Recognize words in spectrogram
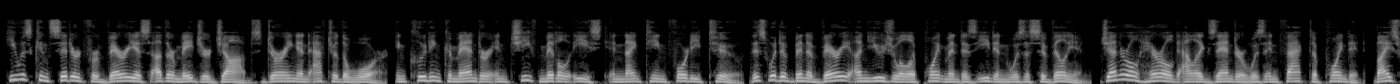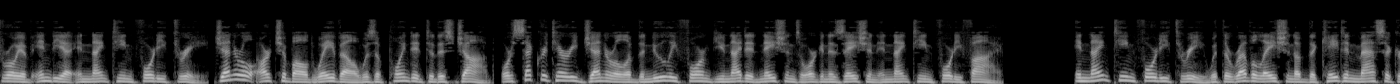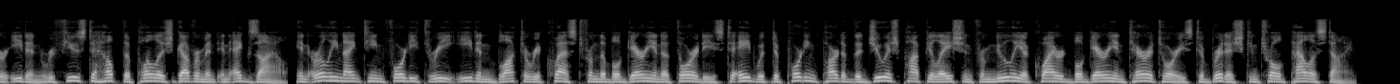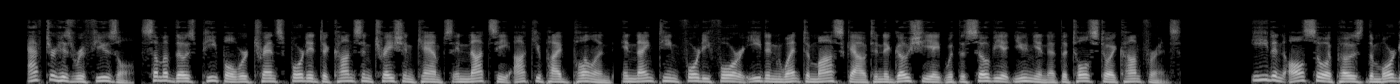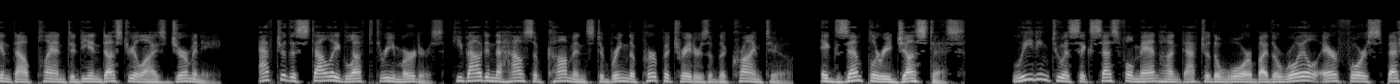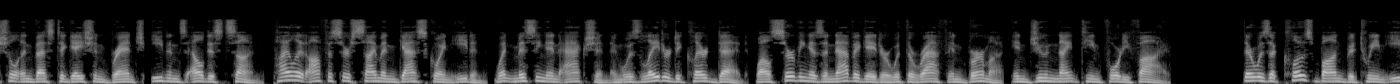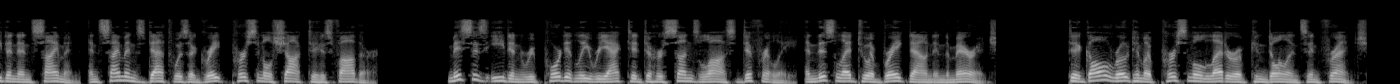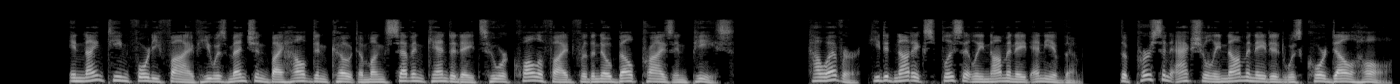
He was considered for various other major jobs during and after the war, including Commander-in-Chief Middle East in 1942 this would have been a very unusual appointment as Eden was a civilian. General Harold Alexander was in fact appointed, Viceroy of India in 1943 General Archibald Wavell was appointed to this job, or Secretary-General of the newly formed United Nations Organization in 1945. In 1943 with the revelation of the Katyn massacre Eden refused to help the Polish government in exile. In early 1943 Eden blocked a request from the Bulgarian authorities to aid with deporting part of the Jewish population from newly acquired Bulgarian territories to British-controlled Palestine. After his refusal, some of those people were transported to concentration camps in Nazi-occupied Poland. In 1944 Eden went to Moscow to negotiate with the Soviet Union at the Tolstoy Conference. Eden also opposed the Morgenthau Plan to deindustrialize Germany. After the Stalag Luft III murders, he vowed in the House of Commons to bring the perpetrators of the crime to exemplary justice, leading to a successful manhunt after the war by the Royal Air Force Special Investigation Branch. Eden's eldest son, pilot officer Simon Gascoigne Eden, went missing in action and was later declared dead, while serving as a navigator with the RAF in Burma, in June 1945. There was a close bond between Eden and Simon, and Simon's death was a great personal shock to his father. Mrs. Eden reportedly reacted to her son's loss differently, and this led to a breakdown in the marriage. De Gaulle wrote him a personal letter of condolence in French. In 1945 he was mentioned by Halvdan Koht among seven candidates who were qualified for the Nobel Prize in Peace. However, he did not explicitly nominate any of them. The person actually nominated was Cordell Hull.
